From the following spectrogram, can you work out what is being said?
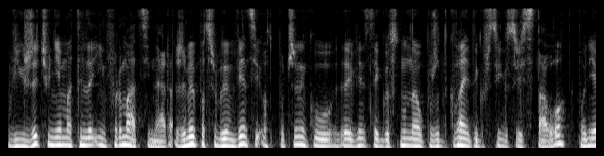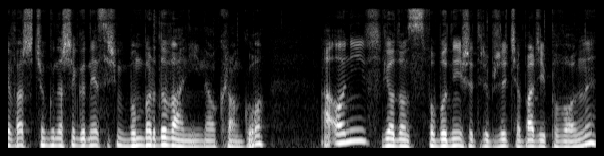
w ich życiu nie ma tyle informacji naraz, że my potrzebujemy więcej odpoczynku, e, więcej tego snu na uporządkowanie tego wszystkiego, co się stało, ponieważ w ciągu naszego dnia jesteśmy bombardowani na okrągło, a oni, wiodąc swobodniejszy tryb życia, bardziej powolny,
